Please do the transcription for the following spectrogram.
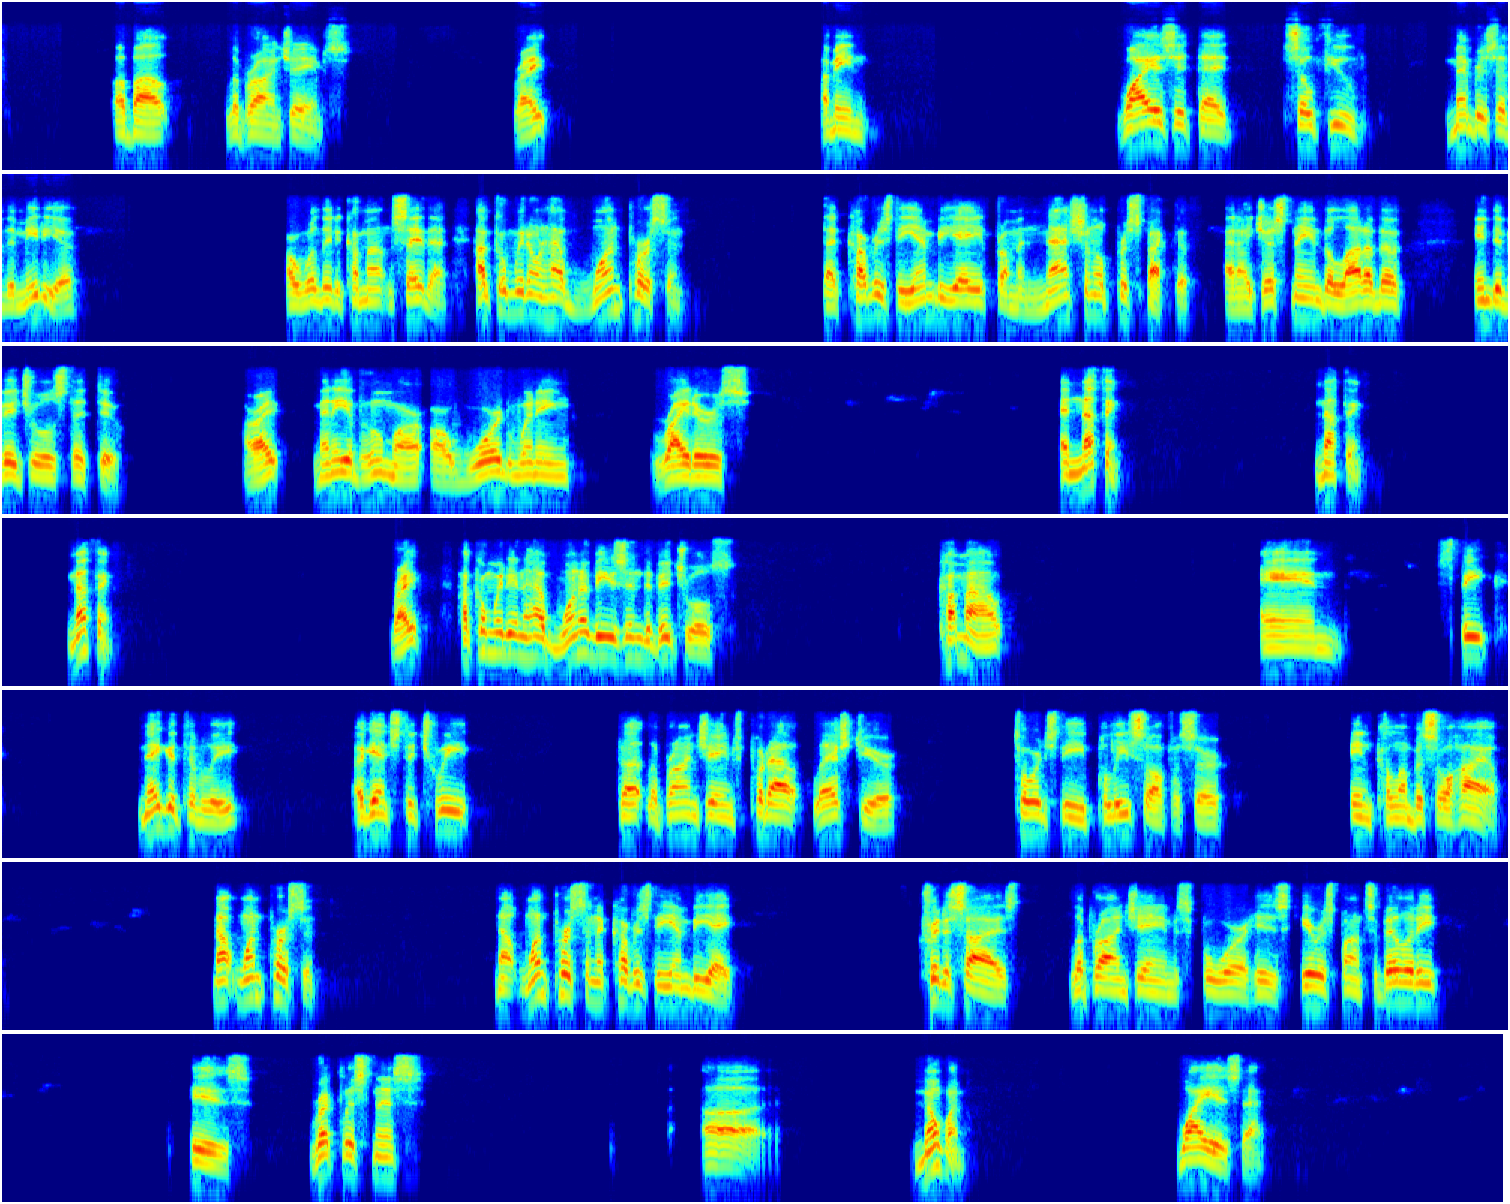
about LeBron James, right? I mean, why is it that so few members of the media are willing to come out and say that? How come we don't have one person that covers the NBA from a national perspective? And I just named a lot of the individuals that do. All right. Many of whom are, are award winning writers and nothing. Nothing. Nothing. Right? How come we didn't have one of these individuals come out and speak negatively against a tweet that LeBron James put out last year towards the police officer in Columbus, Ohio? Not one person, not one person that covers the NBA criticized LeBron James for his irresponsibility, his recklessness. Uh, no one. Why is that?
